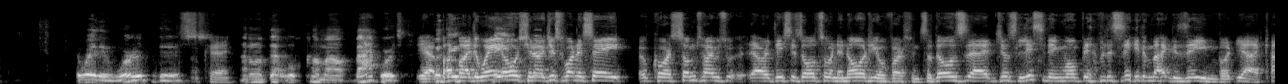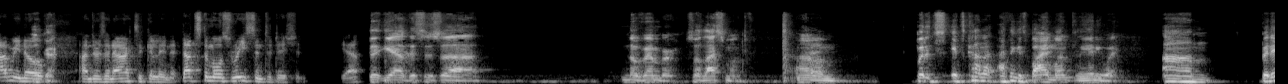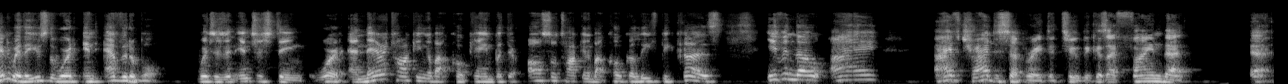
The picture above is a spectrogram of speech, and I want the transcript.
the way they word this. Okay. I don't know if that will come out backwards. Yeah, but, they, by the way, they, Ocean, I just want to say, of course, sometimes, or this is also in an audio version, so those uh, just listening won't be able to see the magazine. But yeah, Canamo, okay. and there's an article in it. That's the most recent edition. Yeah. Yeah, this is uh, November, so last month. Um, but it's it's kind of I think it's bi-monthly anyway. Um, but anyway, they use the word inevitable, which is an interesting word, and they're talking about cocaine, but they're also talking about coca leaf because even though I I've tried to separate the two because I find that uh,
